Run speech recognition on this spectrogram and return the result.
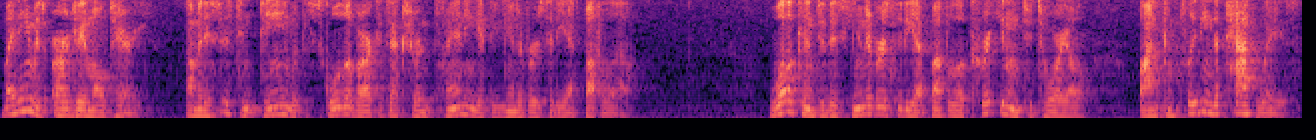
my name is RJ Malteri. I'm an assistant dean with the School of Architecture and Planning at the University at Buffalo. Welcome to this University at Buffalo curriculum tutorial on completing the pathways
